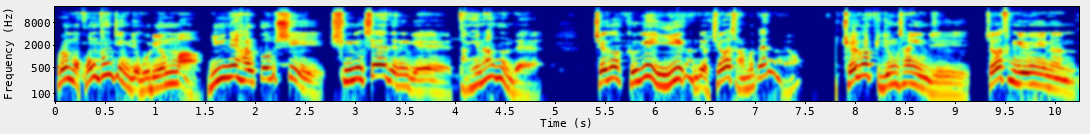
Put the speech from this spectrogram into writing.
그러면 공통점이죠 우리 엄마. 니네 할 거 없이 신경 써야 되는 게 당연한 건데 제가 그게 이해가 안 돼요. 제가 잘못했나요? 제가 비정상인지 저 같은 경우에는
